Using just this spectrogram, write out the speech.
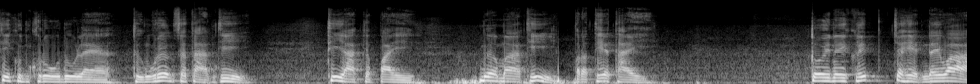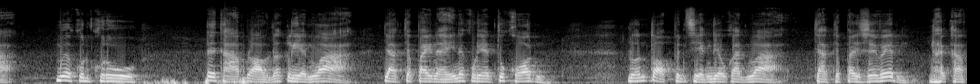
ที่คุณครูดูแลถึงเรื่องสถานที่ที่อยากจะไปเมื่อมาที่ประเทศไทย โดยในคลิปจะเห็นได้ว่าเมื่อคุณครูได้ถามเรานักเรียนว่า อยากจะไปไหนนักเรียนทุกคนล้วนตอบเป็นเสียงเดียวกันว่า อยากจะไปเซเว่นนะครับ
